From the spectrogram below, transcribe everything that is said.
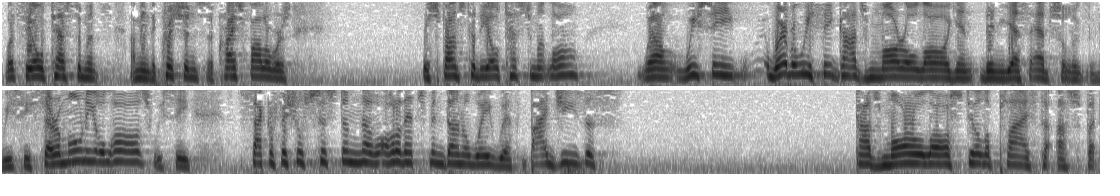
what's the Old Testament's, I mean the Christians, the Christ followers' response to the Old Testament law? Well, we see, wherever we see God's moral law, then yes, absolutely. We see ceremonial laws, we see sacrificial system. No, all of that's been done away with by Jesus. God's moral law still applies to us, but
